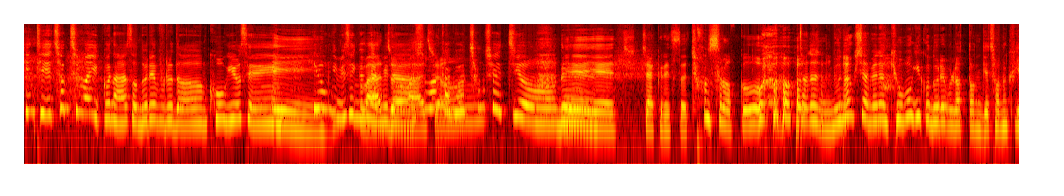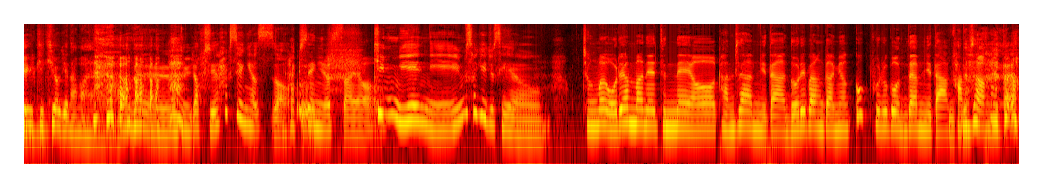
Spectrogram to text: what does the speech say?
힌트에 청춘만 입고 나와서 노래 부르던 고교생 희용님이 생각납니다. 맞아, 맞아. 수박하고 청초했지요. 네. 네. 예, 진짜 그랬어. 촌스럽고. 저는 문희옥 씨 하면은 교복 입고 노래 불렀던 게 저는 그게 그렇게 기억에 남아요. 네. 역시 학생이었어. 학생이었어요. 김미애님, 소개해 주세요. 정말 오랜만에 듣네요. 감사합니다. 노래방 가면 꼭 부르고 온답니다. 감사합니다.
